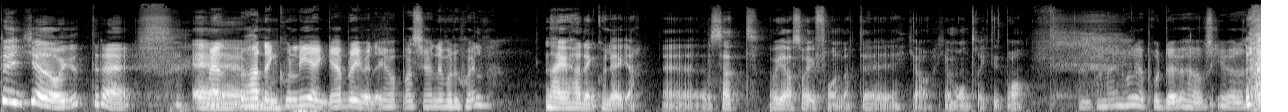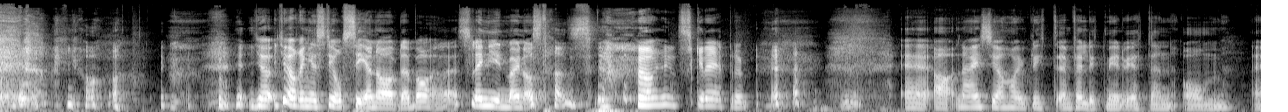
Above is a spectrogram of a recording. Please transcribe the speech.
det gör ju inte det. Men du hade en Ehm, kollega bredvid dig hoppas jag, eller var du själv? Nej, jag hade en kollega. Eh, så att, och jag sa ifrån att eh, ja, jag mår inte riktigt bra. Jag bara, nej, nu håller jag på att dö här, vad ska jag göra? ja. Gör, gör ingen stor scen av det, bara släng in mig någonstans. Ja, ett skräprum. Eh, ja, nej, så jag har ju blivit eh, väldigt medveten om eh,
